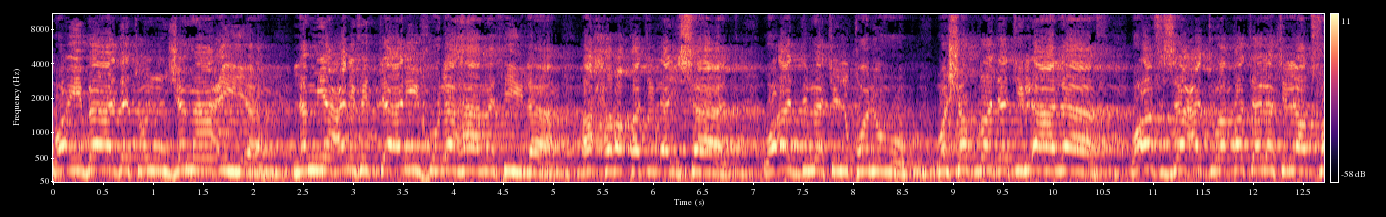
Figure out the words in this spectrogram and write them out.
وإبادة جماعية. لم يعرف التاريخ لها مثيلا أحرقت الأجساد وأدمت القلوب وشردت الآلاف وأفزعت وقتلت الأطفال.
